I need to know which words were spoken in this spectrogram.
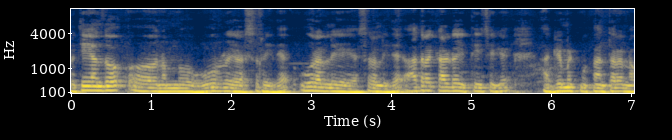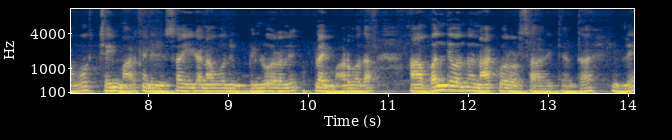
ಪ್ರತಿಯೊಂದು ನಮ್ಮ ಊರ ಹೆಸರು ಇದೆ ಊರಲ್ಲಿ ಹೆಸರಲ್ಲಿದೆ. ಆಧಾರ್ ಕಾರ್ಡ್ ಇತ್ತೀಚೆಗೆ ಅಗ್ರಿಮೆಂಟ್ ಮುಖಾಂತರ ನಾವು ಚೇಂಜ್ ಮಾಡ್ಕೊಂಡಿದ್ದೀವಿ ಸರ್ ಈಗ ನಾವು ನಿಮ್ಮ ಬೆಂಗಳೂರಲ್ಲಿ ಅಪ್ಲೈ ಮಾಡ್ಬೋದಾ? ಬಂದು ಒಂದು ನಾಲ್ಕೂವರೆ ವರ್ಷ ಆಗೈತೆ ಅಂತ ಇಲ್ಲಿ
